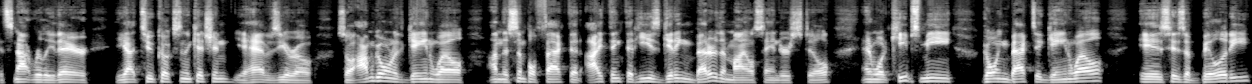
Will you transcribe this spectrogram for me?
It's not really there you got two cooks in the kitchen you have zero so i'm going with gainwell on the simple fact that i think that he's getting better than miles sanders still and what keeps me going back to gainwell is his ability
